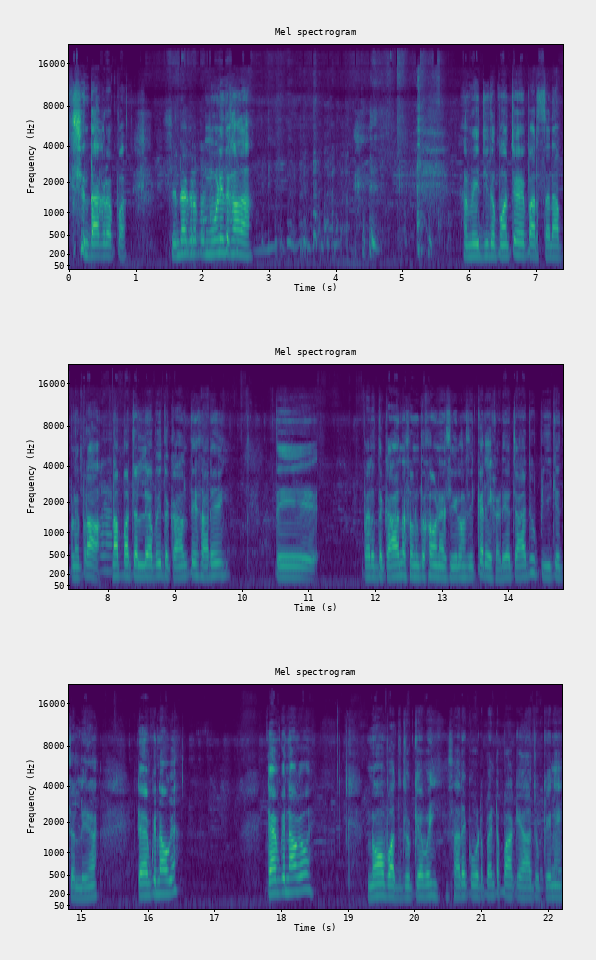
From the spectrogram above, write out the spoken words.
Sinda group Sinda group ਮੂੰਹ ਨਹੀਂ ਦਿਖਾਉਂਦਾ। ਹਮੀਦੀ ਤੋਂ ਪਹੁੰਚੇ ਹੋਏ ਪਰਸਨ ਆਪਣੇ ਭਰਾ। ਆਪਾਂ ਚੱਲਿਆ ਬਈ ਦੁਕਾਨ ਤੇ ਸਾਰੇ। ਤੇ ਪਰ ਦੁਕਾਨ ਦਾ ਤੁਹਾਨੂੰ ਦਿਖਾਉਣਾ ਸੀ ਇਹਨੂੰ ਅਸੀਂ ਘਰੇ ਖੜੇ ਆ, ਚਾਹ ਚੂ ਪੀ ਕੇ ਚੱਲੇ ਆ। ਟਾਈਮ ਕਿੰਨਾ ਹੋ ਗਿਆ? ਟਾਈਮ ਕਿੰਨਾ ਹੋ ਗਿਆ ਓਏ? 9 ਵੱਜ ਚੁੱਕਿਆ ਆ ਬਈ। ਸਾਰੇ ਕੋਟ ਪੈਂਟ ਪਾ ਕੇ ਆ ਚੁੱਕੇ ਨੇ।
